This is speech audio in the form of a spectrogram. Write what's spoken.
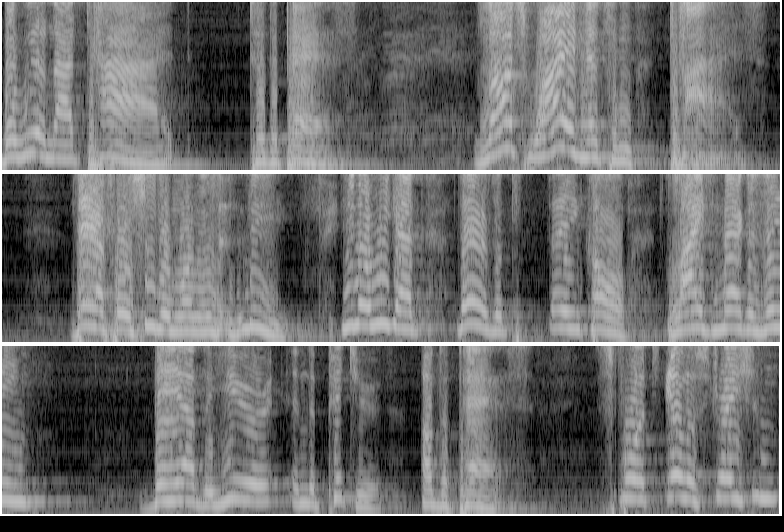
but we're not tied to the past. Lot's wife had some ties. Therefore, she didn't want to leave. You know, we got, there's a thing called Life Magazine. They have the year in the picture of the past. Sports Illustration,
